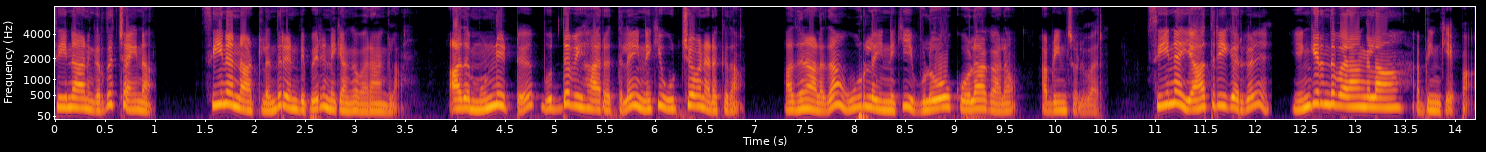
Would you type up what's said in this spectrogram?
சைனா. சீன நாட்டிலேருந்து ரெண்டு பேர் இன்னைக்கு அங்க வராங்களாம். அதை முன்னிட்டு புத்த விஹாரத்துல இன்னைக்கு உற்சவம் நடக்குதாம். அதனால தான் ஊரில் இன்னைக்கு இவ்வளோ கோலாகாலம் அப்படின்னு சொல்லுவார். சீன யாத்ரீகர்கள் எங்கிருந்து வராங்களா? அப்படின்னு கேட்பான்.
